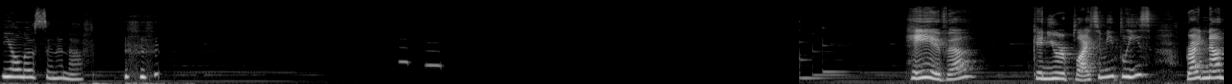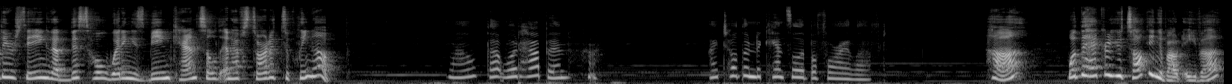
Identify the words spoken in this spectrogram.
You'll know soon enough. Hey Ava, can you reply to me please? Right now they're saying that this whole wedding is being cancelled and have started to clean up. Well, that would happen. I told them to cancel it before I left. Huh? What the heck are you talking about, Ava?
